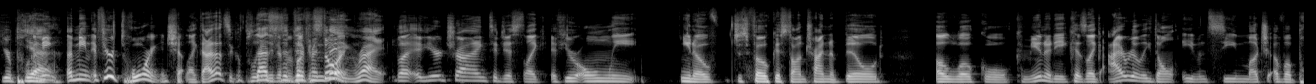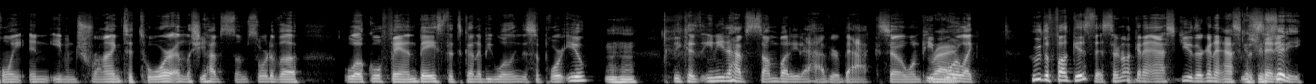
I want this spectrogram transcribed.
you're pl- yeah. i mean i mean if you're touring and shit like that that's a completely That's different, fucking different story thing, right? but if you're trying to just like, if you're only, you know, just focused on trying to build a local community, because like I really don't even see much of a point in even trying to tour unless you have some sort of a local fan base that's going to be willing to support you, Mm-hmm. because you need to have somebody to have your back. So when people Right. are like, "Who the fuck is this?" They're not going to ask you; they're going to ask It's the your city. city,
